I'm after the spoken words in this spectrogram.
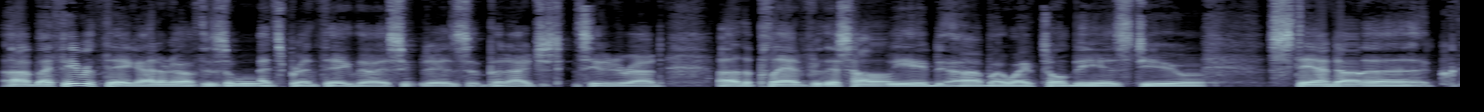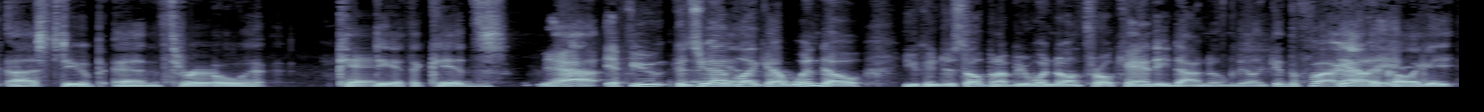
Uh, my favorite thing, I don't know if this is a widespread thing, though I assume it is, but I just seen it around. Uh, the plan for this Halloween, uh, my wife told me, is to stand on a uh, stoop and throw candy at the kids. Yeah, if you because you have Yeah. like a window, you can just open up your window and throw candy down to them. Be like, get the fuck Yeah, out they're of calling here. it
